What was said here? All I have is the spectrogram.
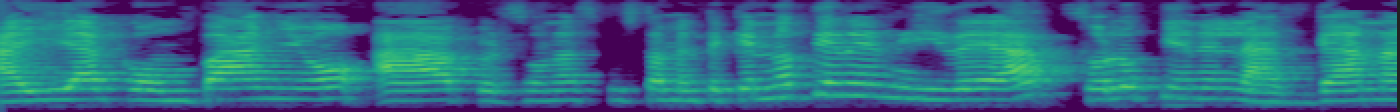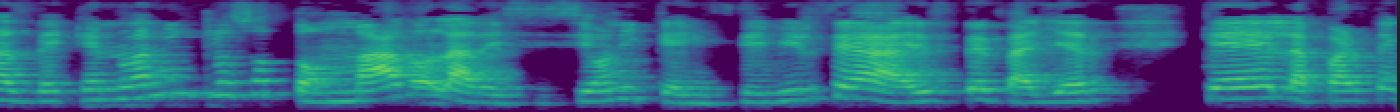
Ahí acompaño a personas justamente que no tienen ni idea, solo tienen las ganas de que no han incluso tomado la decisión y que inscribirse a este taller, que la parte,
